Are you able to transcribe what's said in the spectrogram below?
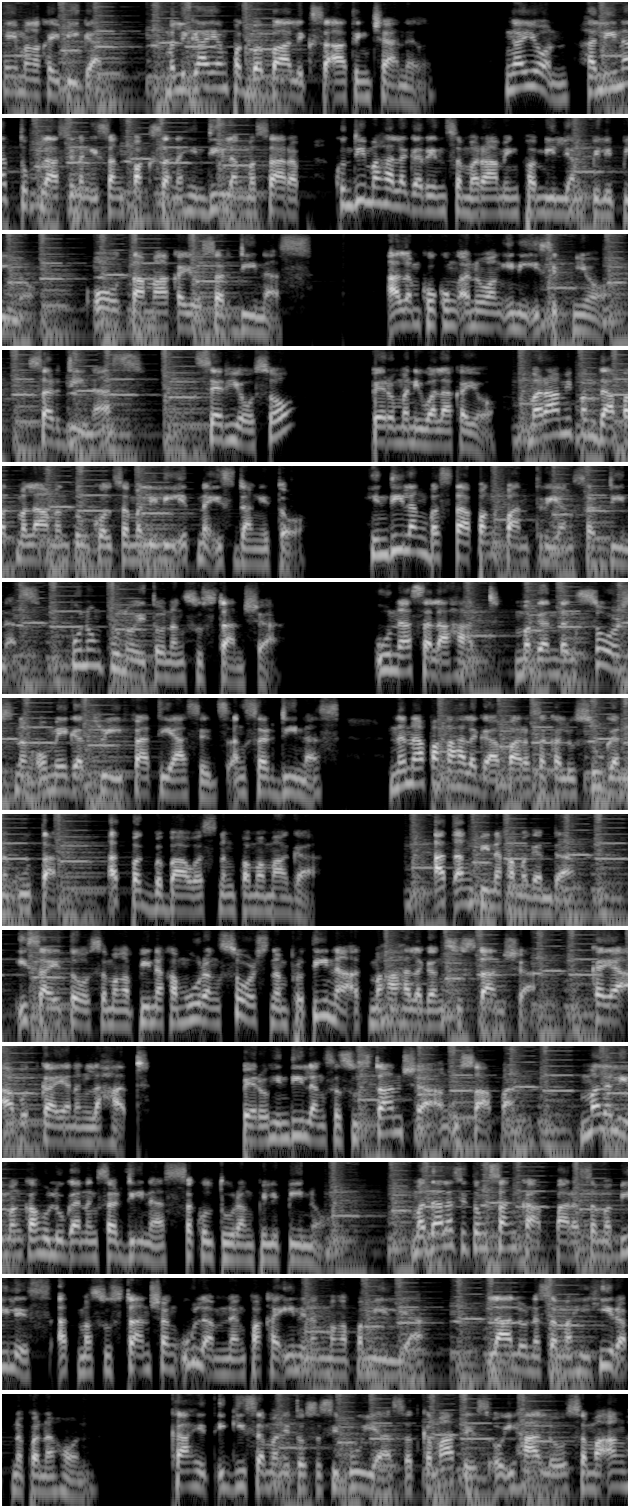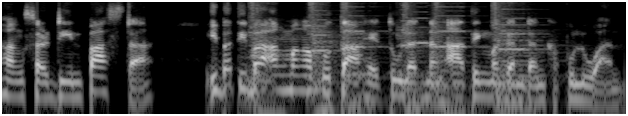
Hey mga kaibigan, maligayang pagbabalik sa ating channel. Ngayon, halina't tuklasin ang isang paksa na hindi lang masarap, kundi mahalaga rin sa maraming pamilyang Pilipino. O tama kayo, sardinas. Alam ko kung ano ang iniisip nyo. Sardinas? Seryoso? Pero maniwala kayo, marami pang dapat malaman tungkol sa maliliit na isdang ito. Hindi lang basta pang pantry ang sardinas, punong-puno ito ng sustansya. Una sa lahat, magandang source ng omega-3 fatty acids ang sardinas na napakahalaga para sa kalusugan ng utak at pagbabawas ng pamamaga. At ang pinakamaganda, isa ito sa mga pinakamurang source ng protina at mahahalagang sustansya, kaya abot kaya ng lahat. Pero hindi lang sa sustansya ang usapan. Malalim ang kahulugan ng sardinas sa kulturang Pilipino. Madalas itong sangkap para sa mabilis at masustansyang ulam ng pakainin ng mga pamilya, lalo na sa mahihirap na panahon. Kahit igisa man ito sa sibuyas at kamatis o ihalo sa maanghang sardine pasta, iba't iba ang mga putahe tulad ng ating magandang kapuluan.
